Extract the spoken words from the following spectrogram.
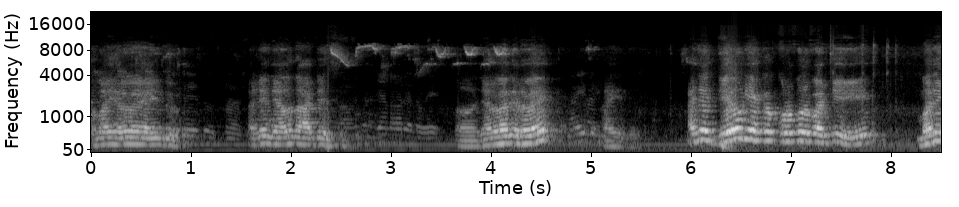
అమ్మా ఇరవై ఐదు. అంటే నెల దాటేసి జనవరి ఇరవై ఐదు. అయితే దేవుని యొక్క కృపను బట్టి మరి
